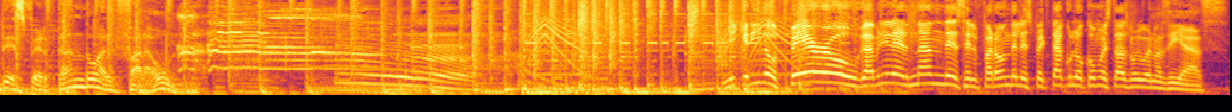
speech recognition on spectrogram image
Despertando al faraón. Mi querido Pharaoh, Gabriel Hernández, el faraón del espectáculo, ¿cómo estás? Muy buenos días.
